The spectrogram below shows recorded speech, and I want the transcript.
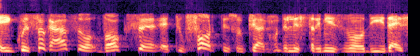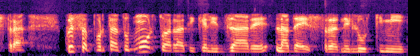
e in questo caso Vox è più forte sul piano dell'estremismo di destra. Questo ha portato molto a radicalizzare la destra negli ultimi,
